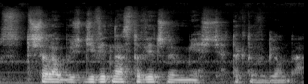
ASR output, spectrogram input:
strzelałbyś XIX-wiecznym mieście. Tak to wygląda.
